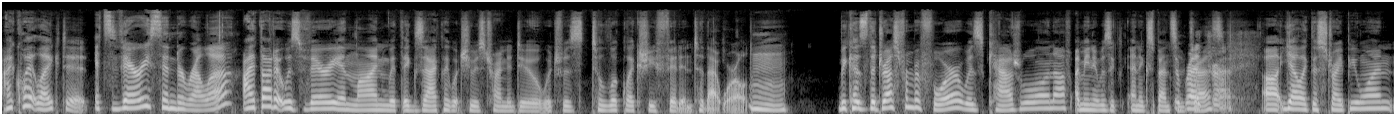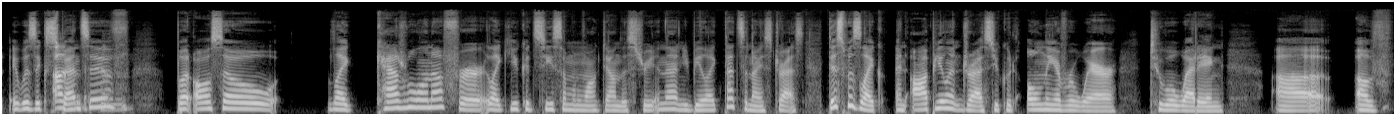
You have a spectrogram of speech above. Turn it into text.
I quite liked it. It's very Cinderella. I thought it was very in line with exactly what she was trying to do, which was to look like she fit into that world. Hmm. Because the dress from before was casual enough. I mean, it was an expensive The red dress. dress. Uh, yeah, like the stripy one. It was expensive, but also like casual enough for like you could see someone walk down the street in that and you'd be like, that's a nice dress. This was like an opulent dress you could only ever wear to a wedding uh, of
